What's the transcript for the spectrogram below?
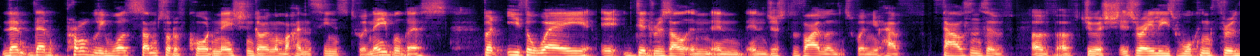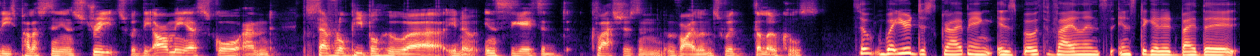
There, there probably was some sort of coordination going on behind the scenes to enable this, but either way, it did result in in, in just violence when you have thousands of, of, of Jewish Israelis walking through these Palestinian streets with the army escort and several people who, uh, you know, instigated clashes and violence with the locals. So, what you're describing is both violence instigated by the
